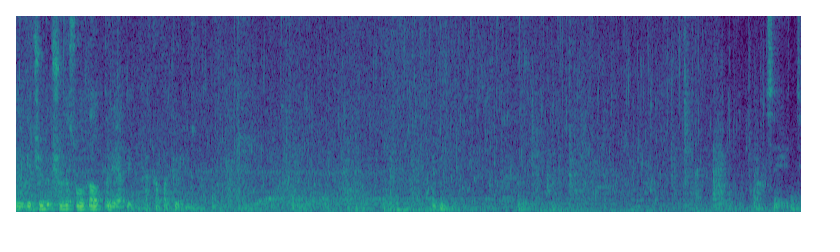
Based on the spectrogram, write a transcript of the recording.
Buraya geçiyorduk. Şurada solda altta bir yerdeydi. Ha, kapak görünüyor. Save it.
